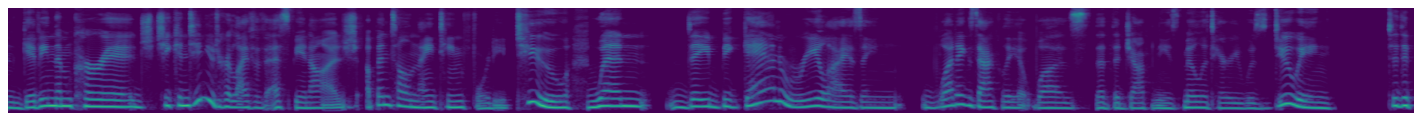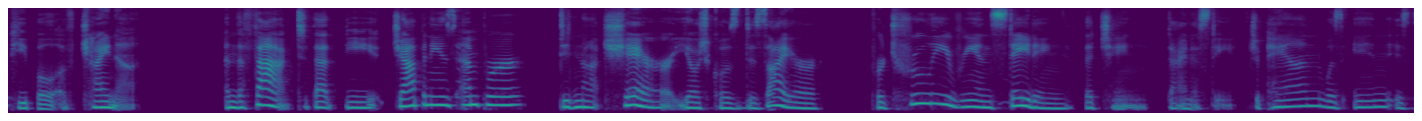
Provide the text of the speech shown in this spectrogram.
and giving them courage. She continued her life of espionage up until 1942 when they began realizing what exactly it was that the Japanese military was doing to the people of China. And the fact that the Japanese emperor did not share Yoshiko's desire for truly reinstating the Qing dynasty. Japan was in its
